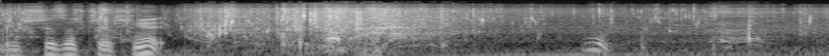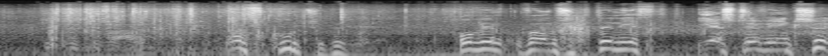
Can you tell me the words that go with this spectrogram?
Jeszcze za wcześnie. Dobra. O skurczy. Powiem wam, że ten jest jeszcze większy.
